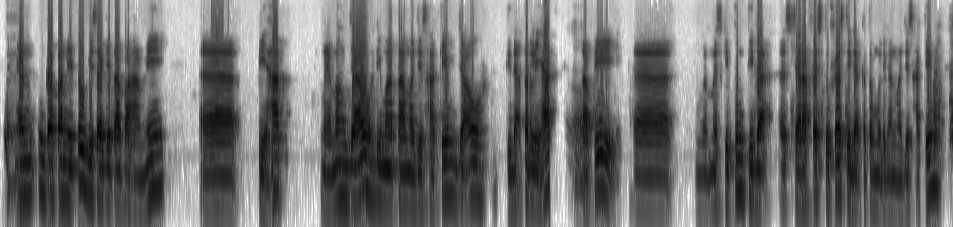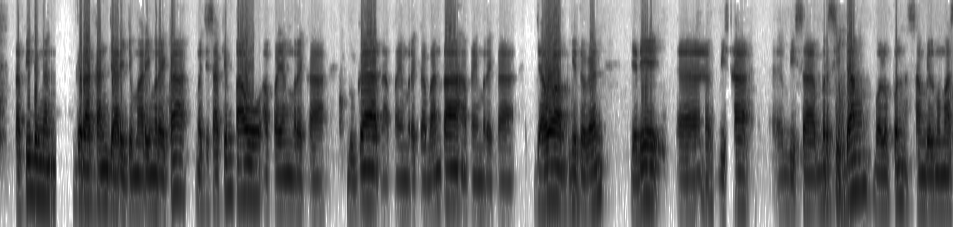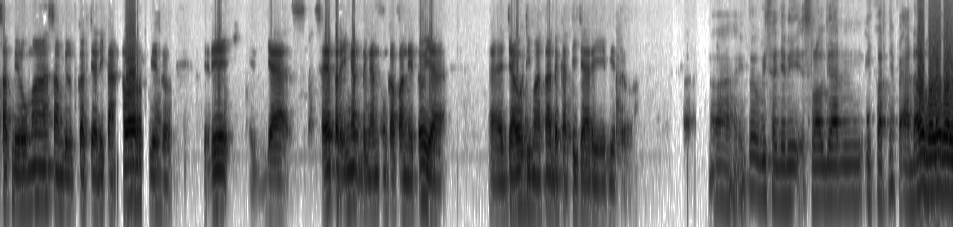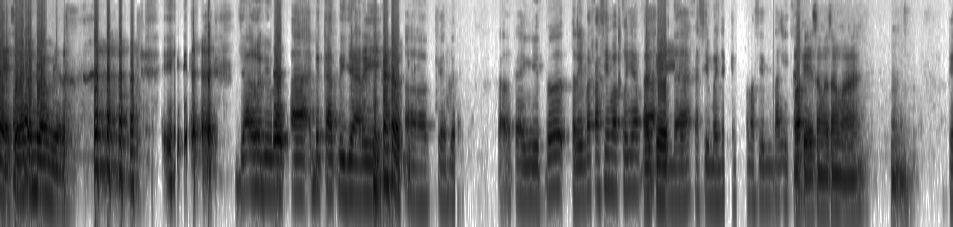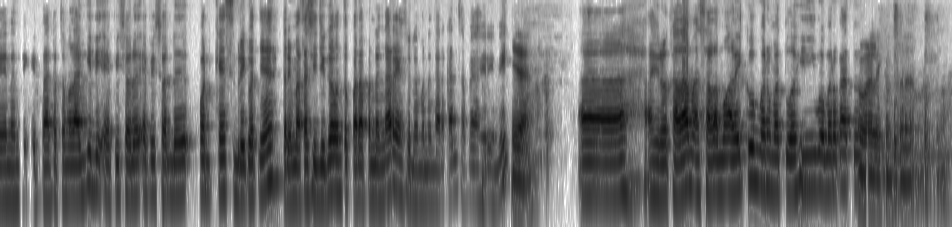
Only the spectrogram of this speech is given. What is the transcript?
dengan ungkapan itu bisa kita pahami eh, pihak memang jauh di mata majelis hakim jauh tidak terlihat oh. tapi eh, meskipun tidak eh, secara face to face tidak ketemu dengan majelis hakim tapi dengan gerakan jari jemari mereka majelis hakim tahu apa yang mereka gugat apa yang mereka bantah apa yang mereka jawab gitu kan jadi eh, bisa Eh, bisa bersidang walaupun sambil memasak di rumah, sambil bekerja di kantor gitu. Jadi ya saya teringat dengan ungkapan itu ya eh, jauh di mata dekat di jari gitu. Ah, itu bisa jadi slogan ikutnya Pak Adam. Oh boleh boleh, silakan diambil. jauh di mata dekat di jari. Oke deh. Kalau kayak gitu, terima kasih waktunya Pak. Okay. Udah kasih banyak informasi tentang ikon. Oke, okay, sama-sama. Oke, nanti kita ketemu lagi di episode-episode podcast berikutnya. Terima kasih juga untuk para pendengar yang sudah mendengarkan sampai akhir ini. Iya. Yeah. Uh, akhirul kalam. Assalamualaikum warahmatullahi wabarakatuh. Waalaikumsalam.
